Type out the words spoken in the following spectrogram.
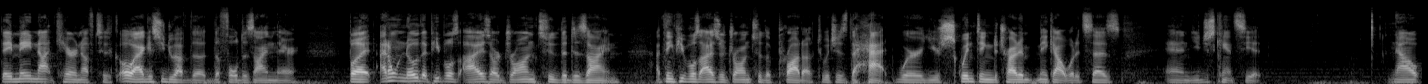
they may not care enough to. Oh, I guess you do have the the full design there, but I don't know that people's eyes are drawn to the design. I think people's eyes are drawn to the product, which is the hat, where you're squinting to try to make out what it says, and you just can't see it. Now,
